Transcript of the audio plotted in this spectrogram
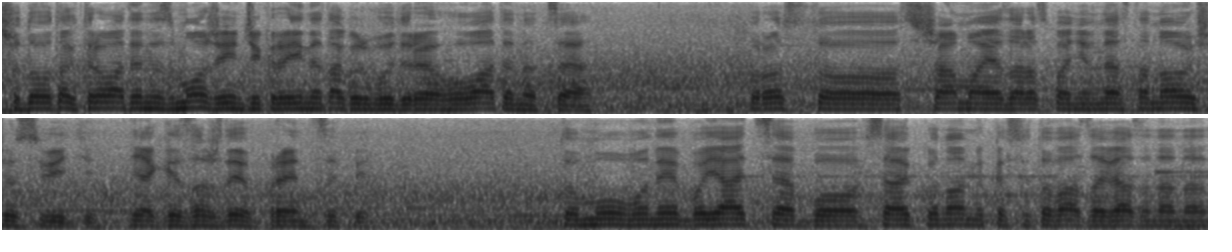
що довго так тривати не зможе, інші країни також будуть реагувати на це. Просто США має зараз панівне становище у світі, як і завжди, в принципі. Тому вони бояться, бо вся економіка світова зав'язана на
